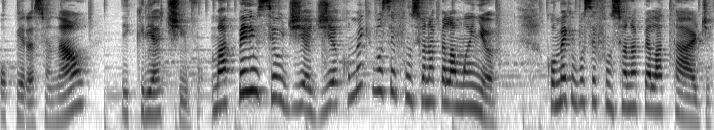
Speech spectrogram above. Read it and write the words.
operacional e criativo. Mapeie o seu dia a dia, como é que você funciona pela manhã? Como é que você funciona pela tarde?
